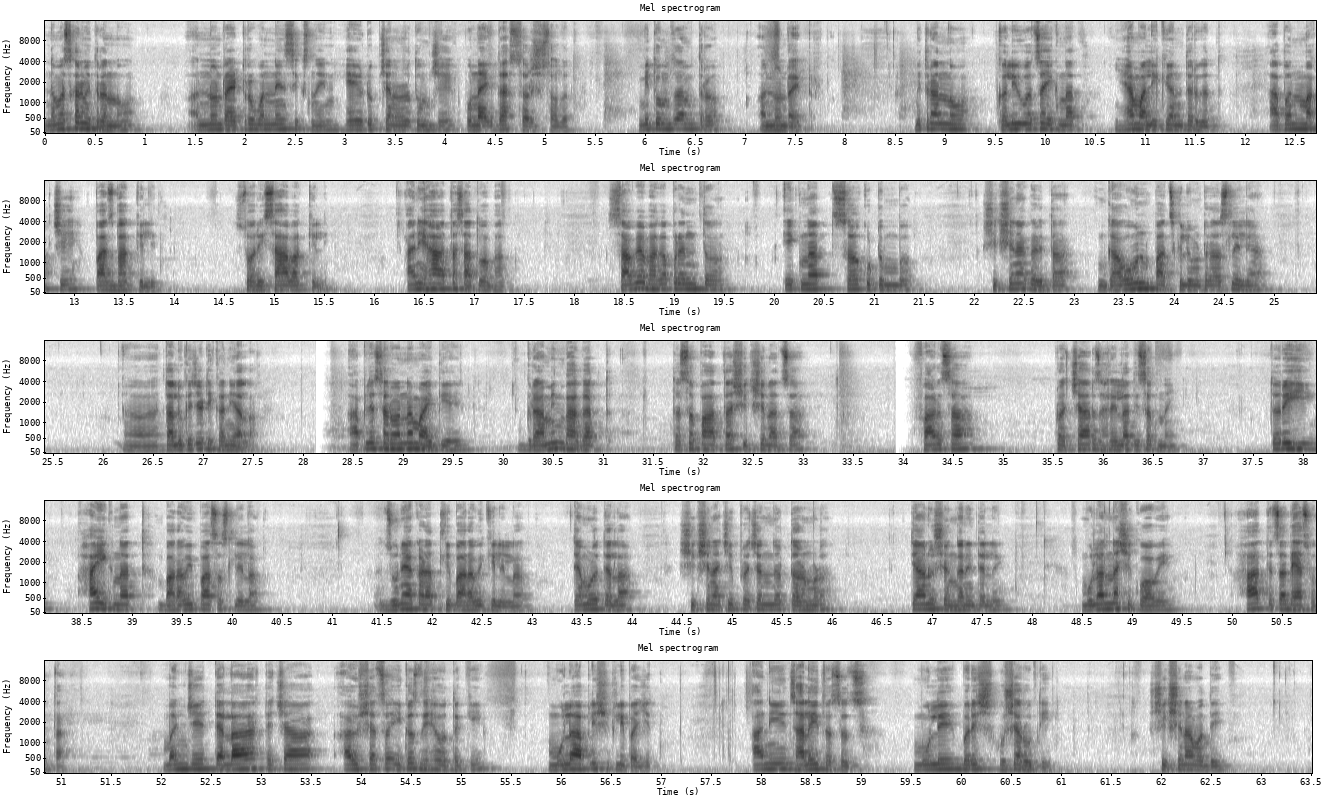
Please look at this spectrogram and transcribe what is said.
नमस्कार मित्रांनो unknown writer one nine six nine ह्या यूट्यूब चॅनलवर तुमचे पुन्हा एकदा सर्च स्वागत. मी तुमचा मित्र अननोन रायटर. मित्रांनो कलियुगाचा एकनाथ ह्या मालिकेअंतर्गत आपण मागचे पाच भाग केलेत. सॉरी सहा भाग केले. आणि हा आता सातवा भाग. सहाव्या भागापर्यंत एकनाथ सहकुटुंब शिक्षणाकरिता गावाहून पाच किलोमीटर असलेल्या तालुक्याच्या ठिकाणी आला. आपल्या सर्वांना माहिती आहे ग्रामीण भागात तसं पाहता शिक्षणाचा फारसा प्रचार झालेला दिसत नाही. तरीही हा एकनाथ बारावी पास असलेला जुन्या काळातली बारावी केलेला त्यामुळे त्याला शिक्षणाची प्रचंड तळमळ त्या अनुषंगाने त्याला मुलांना शिकवावे हा त्याचा ध्यास होता. म्हणजे त्याला त्याच्या आयुष्याचं एकच ध्येय होतं की मुलं आपली शिकली पाहिजेत. आणि झालंही तसंच. मुले बरीच हुशार होती शिक्षणामध्ये.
